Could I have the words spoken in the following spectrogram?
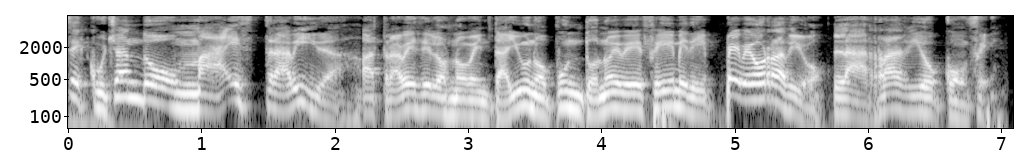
Estás escuchando Maestra Vida a través de los 91.9 FM de PBO Radio, la radio con fe.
